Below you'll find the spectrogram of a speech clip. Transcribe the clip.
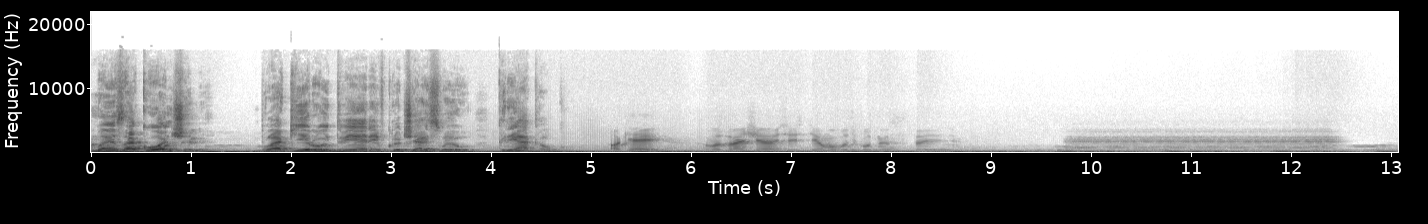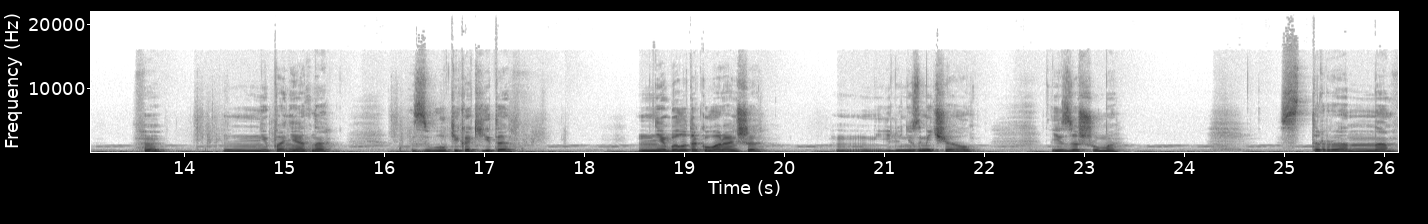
Мы закончили. Блокируй двери и включай свою крякалку. Окей. Возвращаю систему в исходное состояние. Хм, непонятно. Звуки какие-то. Не было такого раньше. Или не замечал из-за шума. Странно.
